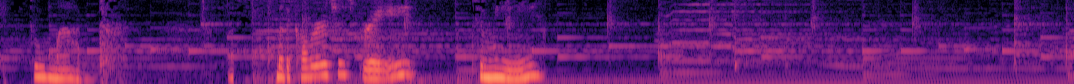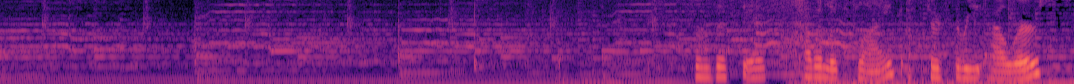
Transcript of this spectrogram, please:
it's too matte. But the coverage is great to me. So this is how it looks like after 3 hours.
